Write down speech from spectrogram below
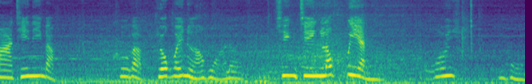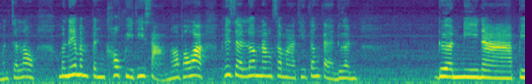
มาธินี่แบบ คือแบบยกไว้เหนือหัวเลย จริง ๆ แล้วเปลี่ยน โอ้ยโอ้โห มันจะเล่า มันนี้มันเป็นเข้าปีที่สามเนาะ เพราะว่าพี่เซนเริ่มนั่งสมาธิตั้งแต่เดือน เดือนมีนาปี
